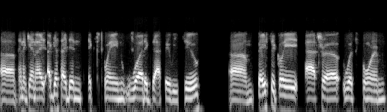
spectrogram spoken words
Um, and again, I, I, guess I didn't explain what exactly we do. Um, basically, ATRA was formed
